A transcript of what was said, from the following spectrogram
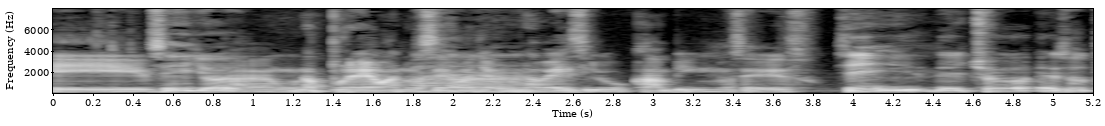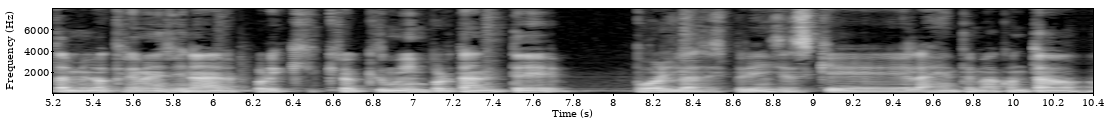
Eh, sí, yo, hagan una prueba, no sé, vayan una vez y luego cambien, no sé eso. Sí, y de hecho eso también lo quería mencionar porque creo que es muy importante por las experiencias que la gente me ha contado,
